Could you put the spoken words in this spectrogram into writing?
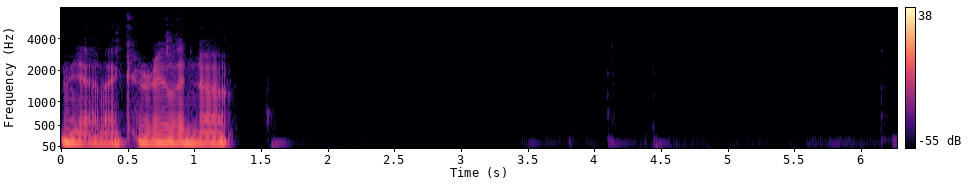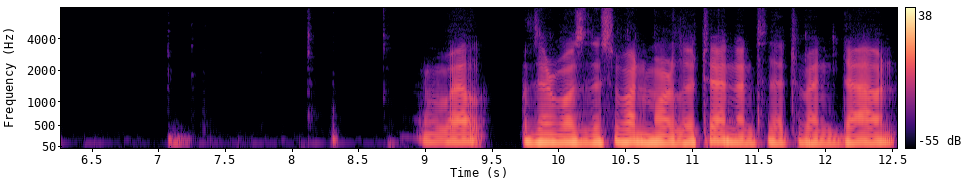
Yeah, like really no. Well, there was this one more lieutenant that went down.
